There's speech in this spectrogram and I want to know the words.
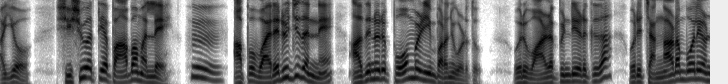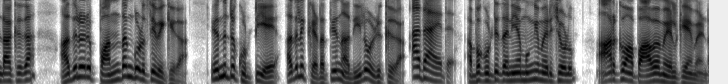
അയ്യോ ശിശുഹത്യ പാപമല്ലേ? ഹും. അപ്പോ വരരുചി തന്നെ അതിനൊരു പോംവഴിയും പറഞ്ഞു കൊടുത്തു. ഒരു വാഴപ്പിണ്ടി എടുക്കുക ഒരു ചങ്ങാടം പോലെ ഉണ്ടാക്കുക അതിലൊരു പന്തം കൊളുത്തി വെക്കുക. എന്നിട്ട് കുട്ടിയെ അതിൽ കിടത്തി നദിയിൽ ഒഴുക്കുക. അതായത്? അപ്പൊ കുട്ടി തനിയെ മുങ്ങി മരിച്ചോളും. ആർക്കും ആ പാപം ഏൽക്കുകയും വേണ്ട.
